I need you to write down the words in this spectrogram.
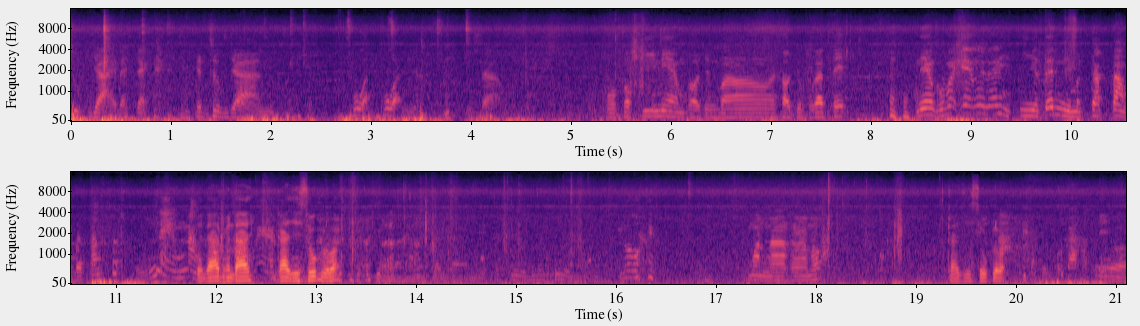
สูบใหญ่นะแจ็คเฮ็ดสูบ ยานปวดปวดเนี่ยสาวพอปอกกี้เนี่ยมเขาจนมาเขาจนประกาศเต้นเนี่ยเขาไปเอ๊ะเลยอีเต้นนี่มันจับตั้งไปตั้งปึ๊บแนมนั่งเป็นได้เป็นได้ใกล้สิสุกแล้วบ่มันนาคาเนาะใกล้สิสุกแล้วบ่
